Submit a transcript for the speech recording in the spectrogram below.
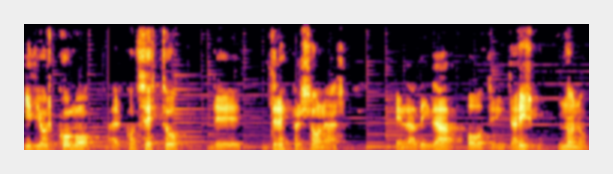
y Dios, como el concepto de tres personas en la deidad o trinitarismo. No, no.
